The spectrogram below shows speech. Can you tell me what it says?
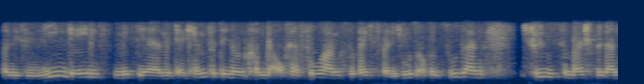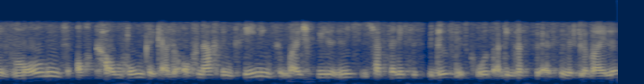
von diesen Lean Gains mit der, mit der Kämpferdinne und komme da auch hervorragend zurecht, weil ich muss auch dazu sagen, ich fühle mich zum Beispiel dann morgens auch kaum hungrig, also auch nach dem Training zum Beispiel nicht, ich habe da nicht das Bedürfnis großartig was zu essen mittlerweile,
